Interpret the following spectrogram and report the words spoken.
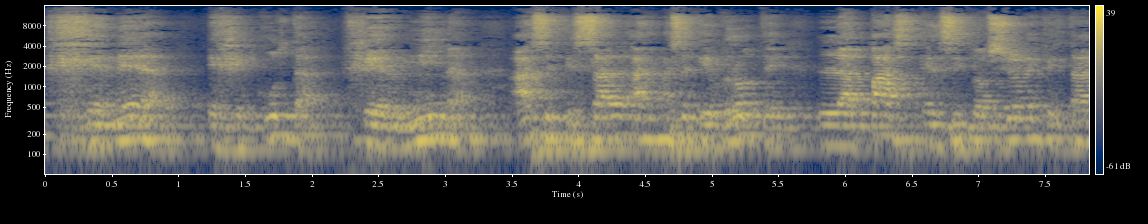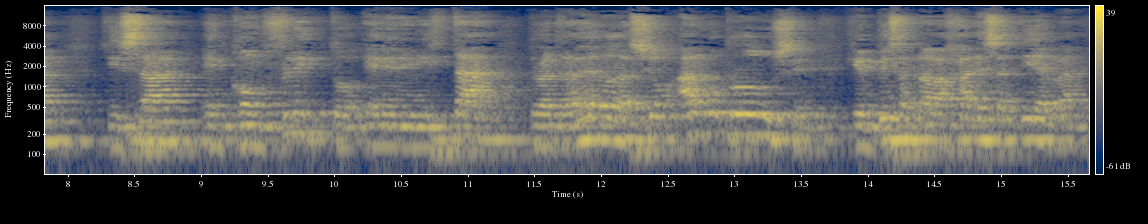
genera ejecuta, germina, hace que salga, hace que brote la paz en situaciones que están quizá en conflicto, en enemistad, pero a través de la oración algo produce que empieza a trabajar esa tierra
